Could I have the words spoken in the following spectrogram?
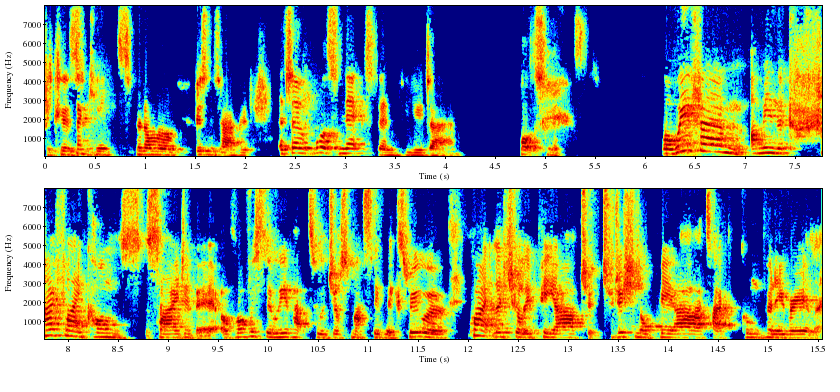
because Thank you. it's phenomenal business habit. And so, what's next then for you, Diane? What's next? Well, we've, um, I mean, the High Flying Comms side of it, of obviously we've had to adjust massively because we were quite literally PR, traditional PR type of company, really.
